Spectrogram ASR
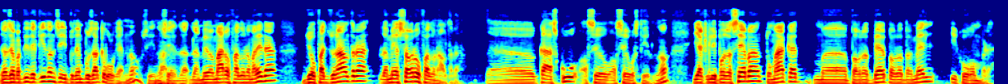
Llavors, a partir d'aquí, doncs, hi podem posar el que vulguem, no? O sigui, no Vale. sé, la, la meva mare ho fa d'una manera, jo ho faig d'una altra, la meva sogra ho fa d'una altra. Eh, cadascú el seu, el seu estil, no? Hi ha qui li posa ceba, tomàquet, eh, pebrot verd, pebrot vermell i cogombra.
